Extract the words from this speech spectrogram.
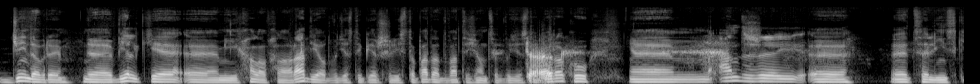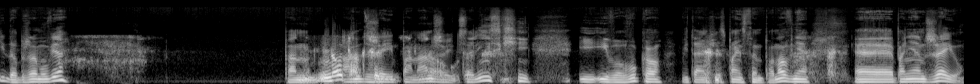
Dzień dobry. E, wielkie mi Halo Halo Radio 21 listopada 2020 tak. roku. Andrzej Celiński, dobrze mówię? Pan no tak, Andrzej, pan Andrzej no, Celiński i Iwo Wuko. Witam się z Państwem ponownie. E, panie Andrzeju,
